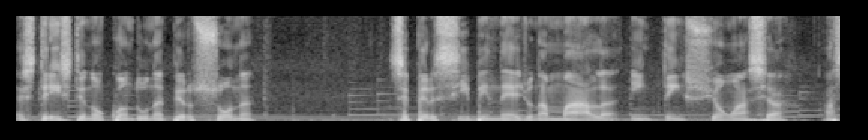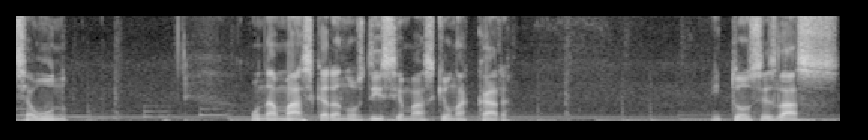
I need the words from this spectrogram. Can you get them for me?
É triste, não, quando uma pessoa se percebe né, de uma mala intenção hacia hacia uno uma máscara nos dice mais que uma cara. Então, as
